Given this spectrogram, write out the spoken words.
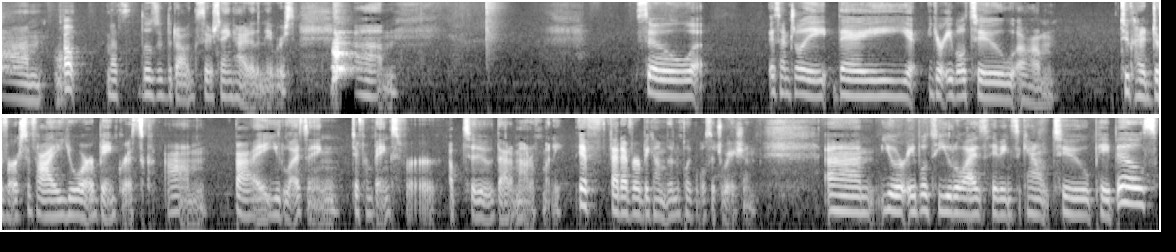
Um, oh that's those are the dogs. They're saying hi to the neighbors. Um, so essentially they you're able to um, to kind of diversify your bank risk um, by utilizing different banks for up to that amount of money, if that ever becomes an applicable situation. Um, you're able to utilize savings account to pay bills.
